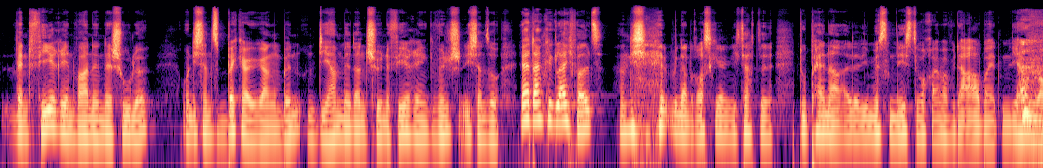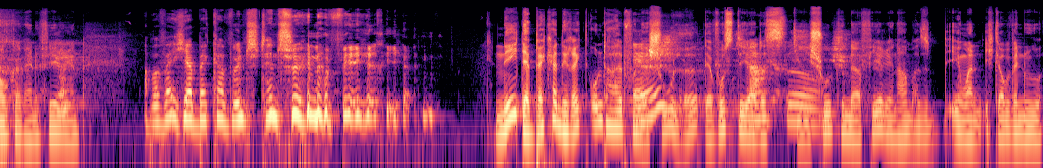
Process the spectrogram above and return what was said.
wenn Ferien waren in der Schule und ich dann zum Bäcker gegangen bin und die haben mir dann schöne Ferien gewünscht und ich dann so, ja, danke gleichfalls. Und ich bin dann rausgegangen. Ich dachte, du Penner, Alter, die müssen nächste Woche einfach wieder arbeiten. Die haben überhaupt gar keine Ferien. Aber welcher Bäcker wünscht denn schöne Ferien? Nee, der Bäcker direkt unterhalb von Echt? der Schule, der wusste ja, Ach dass so. die Schulkinder Ferien haben. Also irgendwann, ich glaube, wenn du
